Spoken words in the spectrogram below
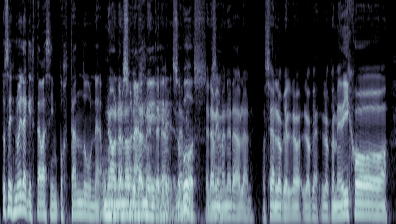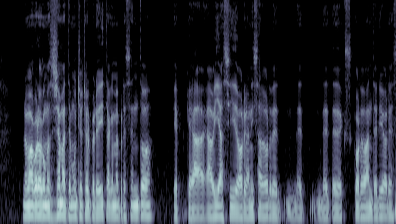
Entonces no era que estabas impostando una, un no, no, no, totalmente. Era, era- sos era vos. Mi, era mi sea. manera de hablar. O sea, lo que, lo, lo que, lo que me dijo, no me acuerdo cómo se llama este muchacho, el periodista que me presentó, que, que ha- había sido organizador de, de, de TEDx Córdoba anteriores.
